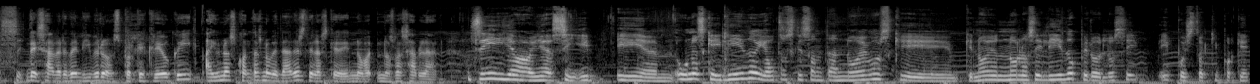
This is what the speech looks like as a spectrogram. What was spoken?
Sí. de saber de libros, porque creo que hay unas cuantas novedades de las que no- nos vas a hablar. Sí, yo, ya, sí. Y, em, unos que he leído y otros que son tan nuevos que, que no, no los he leído, pero los he, he puesto aquí porque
